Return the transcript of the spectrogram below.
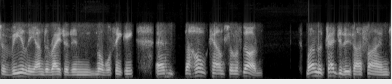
severely underrated in normal thinking, and the whole counsel of God. One of the tragedies I find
